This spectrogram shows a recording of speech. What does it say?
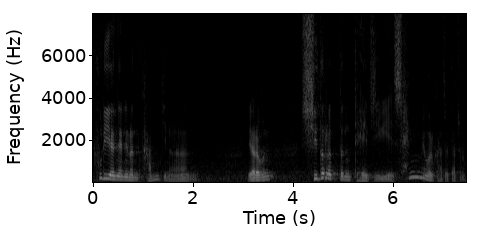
풀이에 내리는 담비는 여러분 시들었던 대지 위에 생명을 가져다 주는.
